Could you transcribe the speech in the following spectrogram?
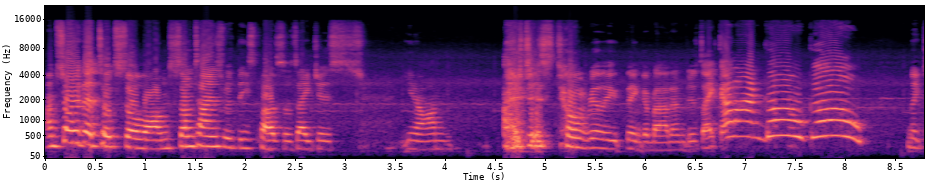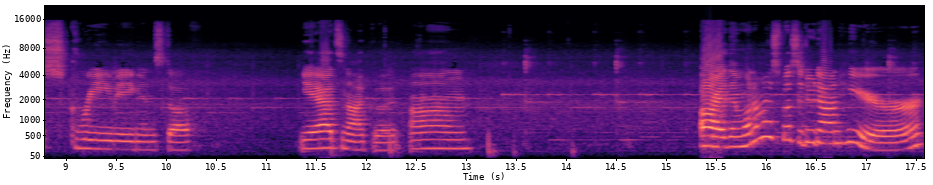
I'm sorry that took so long. Sometimes with these puzzles, I just, you know, I'm, I just don't really think about it. I'm just like, come on, go, go! like screaming and stuff. Yeah, it's not good. Um. Alright, then what am I supposed to do down here?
